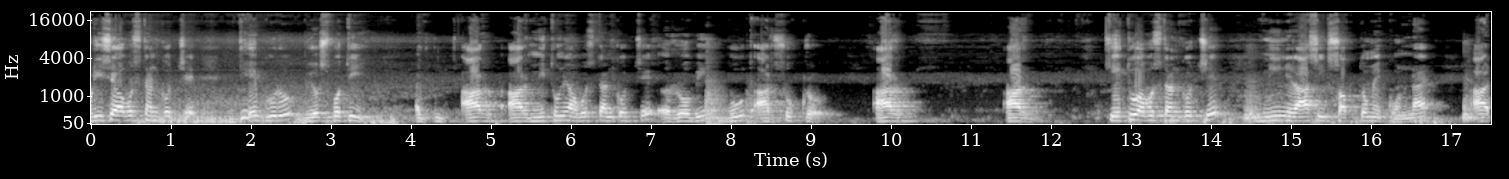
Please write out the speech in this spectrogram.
বৃষে অবস্থান করছে দেবগুরু বৃহস্পতি। আর আর মিথুনে অবস্থান করছে রবি, বুধ আর শুক্র। আর আর কেতু অবস্থান করছে মীন রাশির সপ্তমে কন্যায়। আর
